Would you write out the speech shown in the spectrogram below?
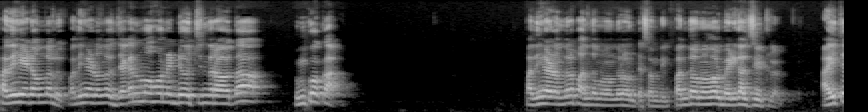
పదిహేడు వందలు పదిహేడు వందలు. జగన్మోహన్ రెడ్డి వచ్చిన తర్వాత ఇంకొక పదిహేడు వందలు పంతొమ్మిది వందలు ఉంటాయి సంథింగ్ పంతొమ్మిది వందలు మెడికల్ సీట్లు. అయితే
